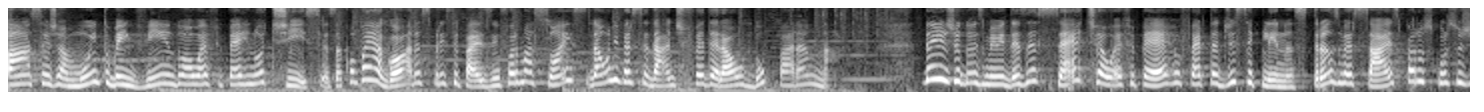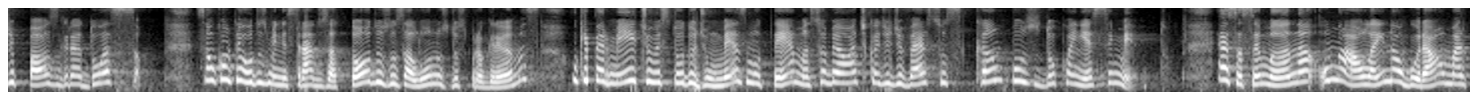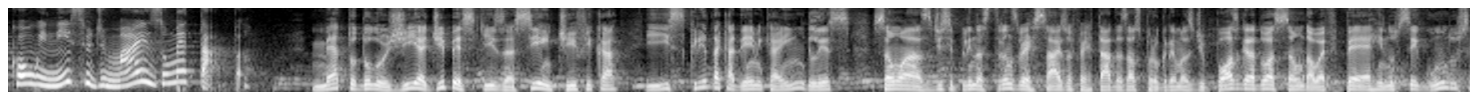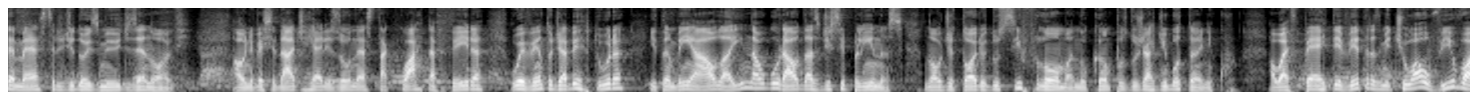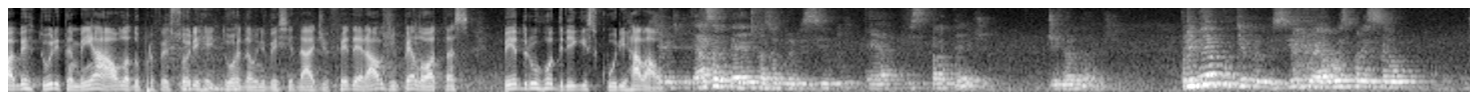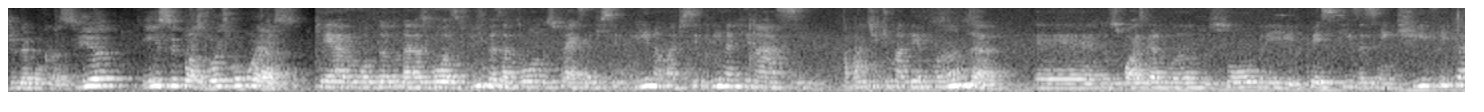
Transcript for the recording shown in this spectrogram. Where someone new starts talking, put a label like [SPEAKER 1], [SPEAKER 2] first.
[SPEAKER 1] Olá, seja muito bem-vindo ao FPR Notícias. Acompanhe agora as principais informações da Universidade Federal do Paraná. Desde 2017, a UFPR oferta disciplinas transversais para os cursos de pós-graduação. São conteúdos ministrados a todos os alunos dos programas, o que permite o estudo de um mesmo tema sob a ótica de diversos campos do conhecimento. Essa semana, uma aula inaugural marcou o início de mais uma etapa.
[SPEAKER 2] Metodologia de pesquisa científica e escrita acadêmica em inglês são as disciplinas transversais ofertadas aos programas de pós-graduação da UFPR no segundo semestre de 2019. A universidade realizou nesta quarta-feira o evento de abertura e também a aula inaugural das disciplinas no auditório do Cifloma, no campus do Jardim Botânico. A UFPR TV transmitiu ao vivo a abertura e também a aula do professor e reitor da Universidade Federal de Pelotas, Pedro Rodrigues Curi Halal.
[SPEAKER 3] Gente, essa ideia de fazer um plebiscito é estratégia, de verdade. Primeiro porque plebiscito é uma expressão de democracia em situações como essa.
[SPEAKER 4] Quero, portanto, dar as boas-vindas a todos para essa disciplina, uma disciplina que nasce a partir de uma demanda é, dos pós-graduandos sobre pesquisa científica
